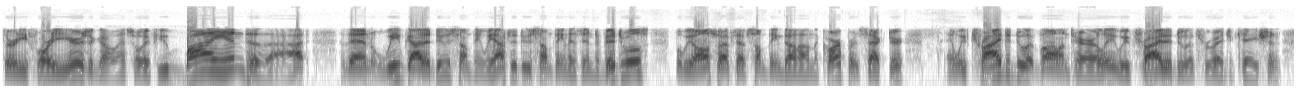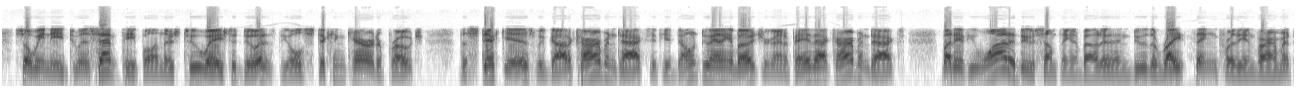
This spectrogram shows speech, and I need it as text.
30, 40 years ago. And so if you buy into that, then we've got to do something. We have to do something as individuals, but we also have to have something done on the corporate sector. And we've tried to do it voluntarily. We've tried to do it through education. So we need to incent people, and there's two ways to do it. It's the old stick and carrot approach. The stick is we've got a carbon tax. If you don't do anything about it, you're going to pay that carbon tax. But if you want to do something about it and do the right thing for the environment,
